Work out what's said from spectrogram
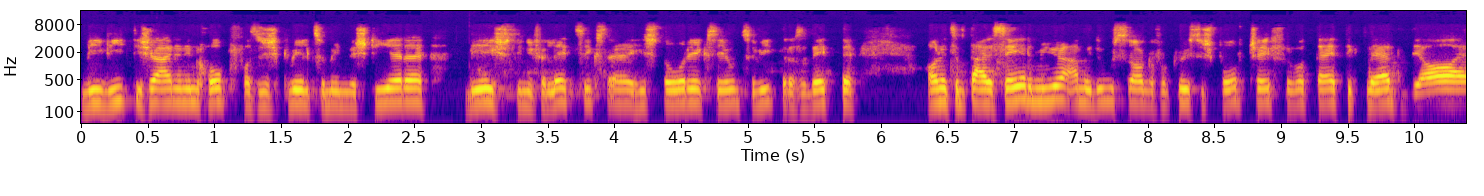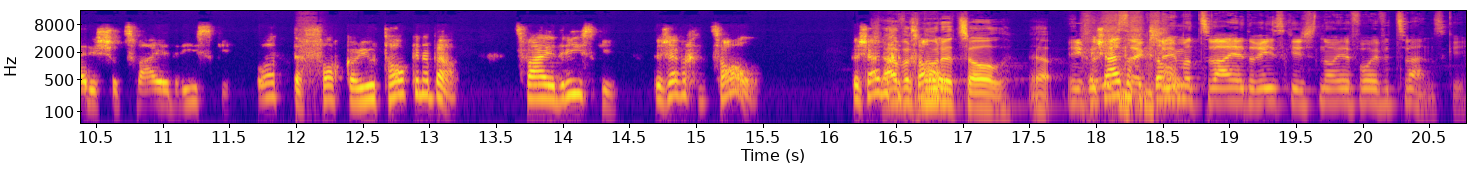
wie weit ist einer im Kopf, was ist gewillt zum Investieren, wie ist seine Verletzungshistorie und so weiter. Also dort äh, habe ich zum Teil sehr Mühe, auch mit Aussagen von gewissen Sportchefen, die tätig werden. Ja, er ist schon 32. What the fuck are you talking about? 32? Das ist einfach eine Zahl. Das ist Das einfach, ist einfach nur eine Zahl. Ja. Ich, Ist ich sage immer, 32 ist das neue 25.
